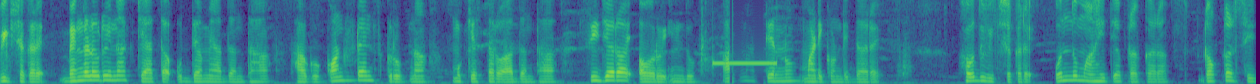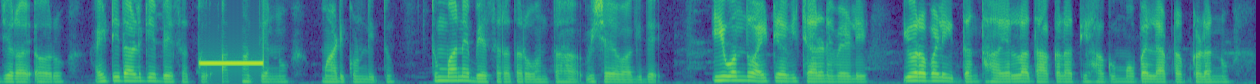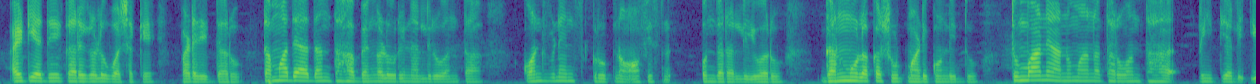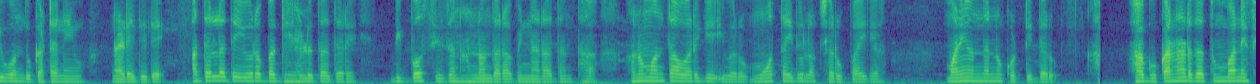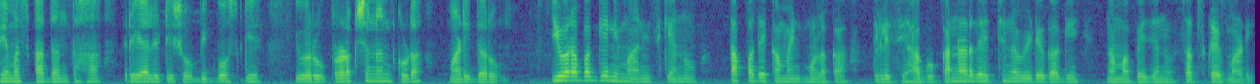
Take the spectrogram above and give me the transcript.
ವೀಕ್ಷಕರೇ, ಬೆಂಗಳೂರಿನ ಖ್ಯಾತ ಉದ್ಯಮಿಯಾದಂತಹ ಹಾಗೂ ಕಾನ್ಫಿಡೆನ್ಸ್ ಗ್ರೂಪ್ನ ಮುಖ್ಯಸ್ಥರು ಆದಂತಹ ಸಿಜೆ ರಾಯ್ ಅವರು ಇಂದು ಆತ್ಮಹತ್ಯೆಯನ್ನು ಮಾಡಿಕೊಂಡಿದ್ದಾರೆ. ಹೌದು ವೀಕ್ಷಕರೇ, ಒಂದು ಮಾಹಿತಿಯ ಪ್ರಕಾರ ಡಾಕ್ಟರ್ ಸಿ ಜೆ ರಾಯ್ ಅವರು ಐ ಟಿ ದಾಳಿಗೆ ಬೇಸತ್ತು ಆತ್ಮಹತ್ಯೆಯನ್ನು ಮಾಡಿಕೊಂಡಿದ್ದು ತುಂಬಾ ಬೇಸರ ತರುವಂತಹ ವಿಷಯವಾಗಿದೆ. ಈ ಒಂದು ಐ ಟಿಯ ವಿಚಾರಣೆ ವೇಳೆ ಇವರ ಬಳಿ ಇದ್ದಂತಹ ಎಲ್ಲ ದಾಖಲಾತಿ ಹಾಗೂ ಮೊಬೈಲ್ ಲ್ಯಾಪ್ಟಾಪ್ಗಳನ್ನು ಐ ಟಿ ಅಧಿಕಾರಿಗಳು ವಶಕ್ಕೆ ಪಡೆದಿದ್ದರು. ತಮ್ಮದೇ ಆದಂತಹ ಬೆಂಗಳೂರಿನಲ್ಲಿರುವಂತಹ ಕಾನ್ಫಿಡೆನ್ಸ್ ಗ್ರೂಪ್ನ ಆಫೀಸ್ ಒಂದರಲ್ಲಿ ಇವರು ಗನ್ ಮೂಲಕ ಶೂಟ್ ಮಾಡಿಕೊಂಡಿದ್ದು ತುಂಬಾ ಅನುಮಾನ ತರುವಂತಹ ರೀತಿಯಲ್ಲಿ ಈ ಒಂದು ಘಟನೆಯು ನಡೆದಿದೆ. ಅದಲ್ಲದೆ ಇವರ ಬಗ್ಗೆ ಹೇಳುವುದಾದರೆ, ಬಿಗ್ ಬಾಸ್ ಸೀಸನ್ ಹನ್ನೊಂದರ ವಿನ್ನರ್ ಆದಂತಹ ಹನುಮಂತ ಅವರಿಗೆ ಇವರು ಮೂವತ್ತೈದು ಲಕ್ಷ ರೂಪಾಯಿಯ ಮನೆಯೊಂದನ್ನು ಕೊಟ್ಟಿದ್ದರು. ಹಾಗೂ ಕನ್ನಡದ ತುಂಬಾ ಫೇಮಸ್ ಆದಂತಹ ರಿಯಾಲಿಟಿ ಶೋ ಬಿಗ್ ಬಾಸ್ಗೆ ಇವರು ಪ್ರೊಡಕ್ಷನನ್ನು ಕೂಡ ಮಾಡಿದ್ದರು. ಇವರ ಬಗ್ಗೆ ನಿಮ್ಮ ಅನಿಸಿಕೆಯನ್ನು ತಪ್ಪದೇ ಕಮೆಂಟ್ ಮೂಲಕ ತಿಳಿಸಿ ಹಾಗೂ ಕನ್ನಡದ ಹೆಚ್ಚಿನ ವಿಡಿಯೋಗಾಗಿ ನಮ್ಮ ಪೇಜನ್ನು ಸಬ್ಸ್ಕ್ರೈಬ್ ಮಾಡಿ.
